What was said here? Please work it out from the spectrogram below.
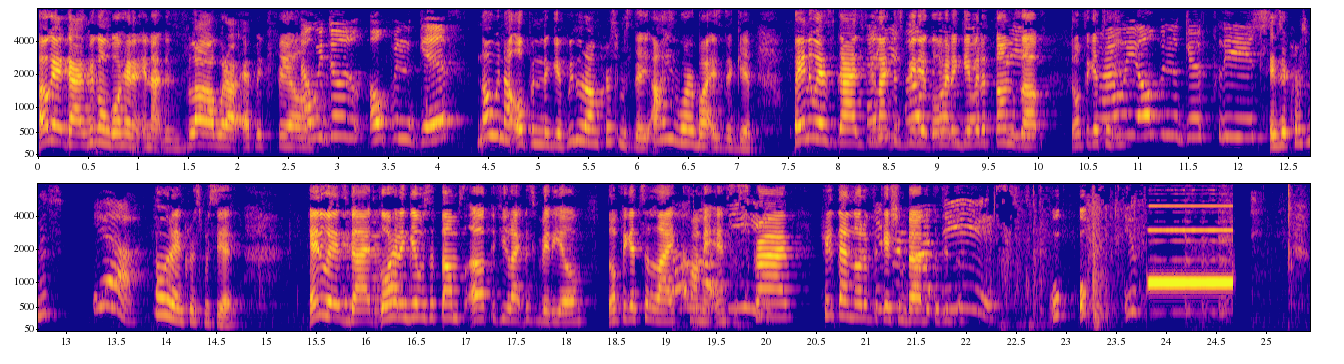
Okay, guys, we're gonna go ahead and end out this vlog with our epic fail. And we do open the gift. No, we're not opening the gift. We do it on Christmas Day. All you worry about is the gift. But anyways, guys, if you Can like this video, go ahead and give it a thumbs please? up. Don't forget Can to... we open the gift, please? Is it Christmas? Yeah. No, it ain't Christmas yet. Anyways, guys, go ahead and give us a thumbs up if you like this video. Don't forget to like, Oh, comment, and subscribe. Hit that notification bell because it's... Oop, oop. Oh, oh.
